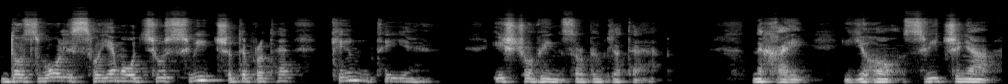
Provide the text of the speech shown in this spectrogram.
дозволь своєму Отцю свідчити про те, ким ти є і що Він зробив для тебе. Нехай Його свідчення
